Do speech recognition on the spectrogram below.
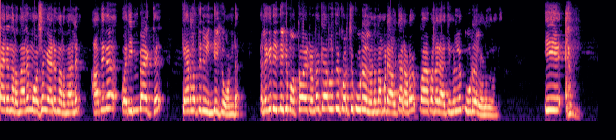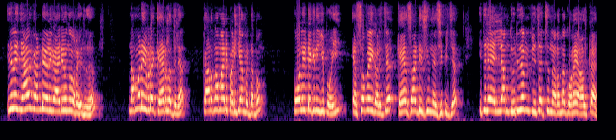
കാര്യം നടന്നാലും മോശം കാര്യം നടന്നാലും അതിന് ഒരു ഇമ്പാക്റ്റ് കേരളത്തിനും ഇന്ത്യക്കും ഉണ്ട്. അല്ലെങ്കിൽ ഇന്ത്യയ്ക്ക് മൊത്തമായിട്ടുണ്ട്. കേരളത്തിൽ കുറച്ച് കൂടുതലുണ്ട്. നമ്മുടെ ആൾക്കാർ അവിടെ പല രാജ്യങ്ങളിലും കൂടുതലുള്ളതുകൊണ്ട്. ഈ ഇതിൽ ഞാൻ കണ്ട ഒരു കാര്യം എന്ന് പറയുന്നത് നമ്മുടെ ഇവിടെ കേരളത്തിൽ കാരണവന്മാർ പഠിക്കാൻ വിട്ടപ്പം പോളിടെക്നിക്കിൽ പോയി എസ് എഫ് ഐ കളിച്ച് K S R T C നശിപ്പിച്ച് ഇതിലെ എല്ലാം ദുരിതം വിതച്ച് നടന്ന കുറേ ആൾക്കാർ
